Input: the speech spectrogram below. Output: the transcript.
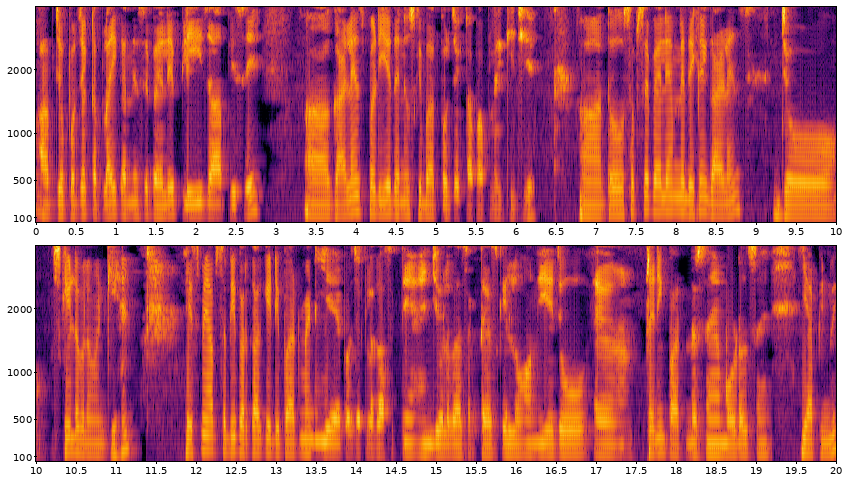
आप जो प्रोजेक्ट अप्लाई करने से पहले प्लीज़ आप इसे गाइडलाइंस पढ़िए देन उसके बाद प्रोजेक्ट आप अप्लाई कीजिए। तो सबसे पहले हमने देखे गाइडलाइंस जो स्किल डेवलपमेंट की हैं। इसमें आप सभी प्रकार के डिपार्टमेंट ये प्रोजेक्ट लगा सकते हैं एनजीओ लगा सकते हैं स्किल लोन ये जो ट्रेनिंग पार्टनर्स हैं मॉडल्स हैं, ये आप इनमें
